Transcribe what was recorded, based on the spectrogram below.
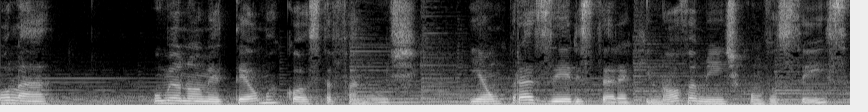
Olá, o meu nome é Thelma Costa Fanucci e é um prazer estar aqui novamente com vocês,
